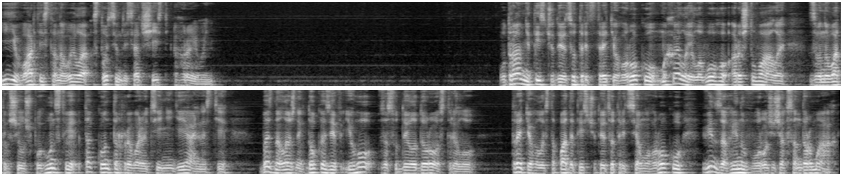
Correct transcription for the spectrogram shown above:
її вартість становила 176 гривень. У травні 1933 року Михайла Ілового арештували, звинувативши у шпигунстві та контрреволюційній діяльності. Без належних доказів його засудили до розстрілу. 3 листопада 1937 року він загинув в урочищах Сандормах,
